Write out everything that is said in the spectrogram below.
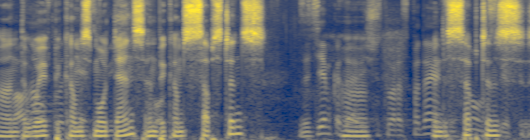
and the wave becomes more dense and becomes substance. Uh, when the substance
